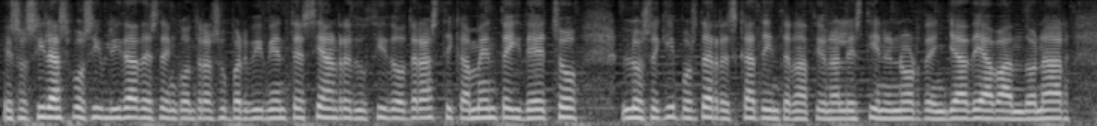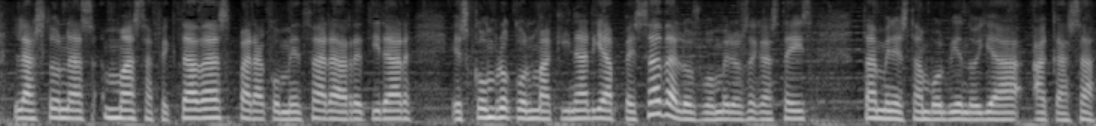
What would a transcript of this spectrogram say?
Eso sí, las posibilidades de encontrar supervivientes se han reducido drásticamente y, de hecho, los equipos de rescate internacionales tienen orden ya de abandonar las zonas más afectadas para comenzar a retirar escombro con maquinaria pesada. Los bomberos de Gasteiz también están volviendo ya a casa.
